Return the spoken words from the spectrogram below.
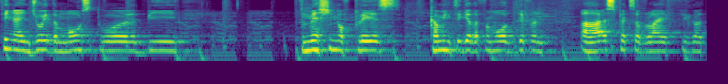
thing I enjoyed the most would be the meshing of players coming together from all different uh, aspects of life. You got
